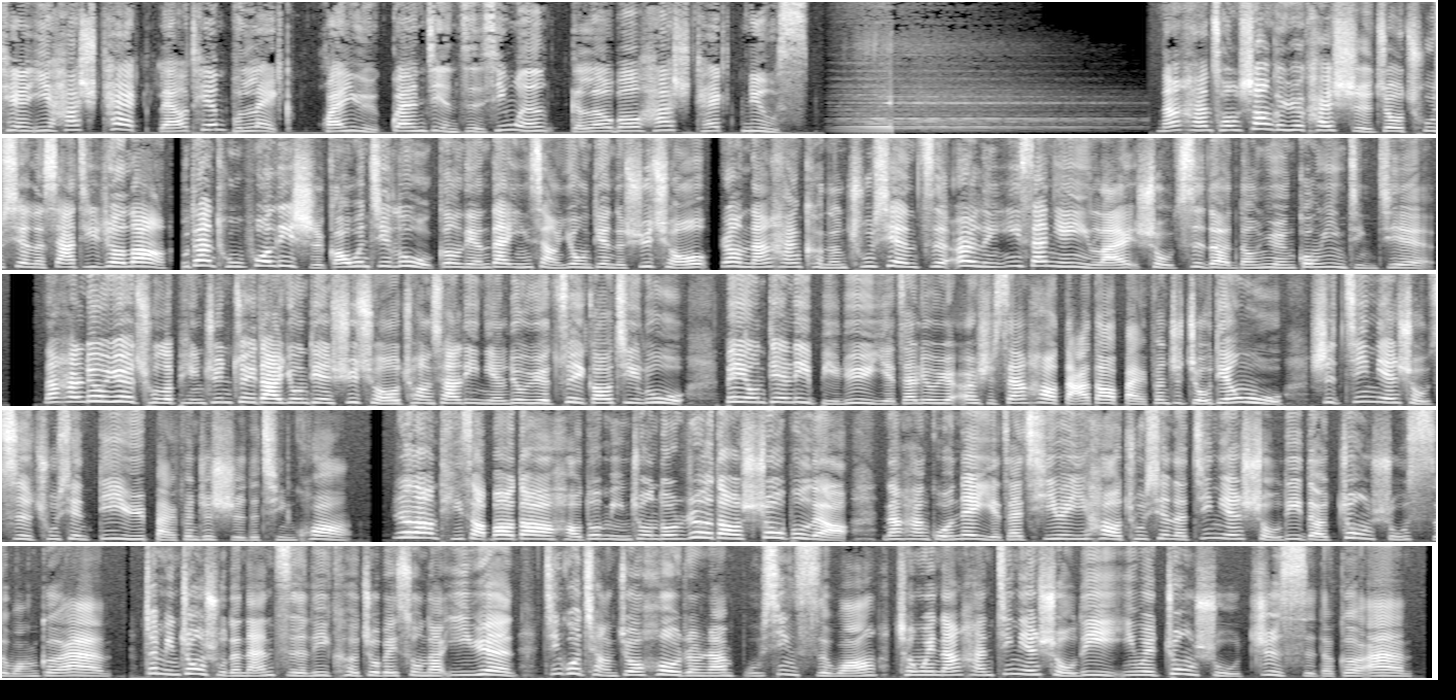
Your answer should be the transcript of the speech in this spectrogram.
天一 hashtag 聊天不累，环宇关键字新闻 global hashtag news。南韩从上个月开始就出现了夏季热浪，不但突破历史高温纪录，更连带影响用电的需求，让南韩可能出现自二零一三年以来首次的能源供应警戒。南韩六月除了平均最大用电需求创下历年六月最高纪录，备用电力比率也在六月二十三号达到百分之九点五，是今年首次出现低于百分之十的情况。热浪提早报道，好多民众都热到受不了。南韩国内也在七月一号出现了今年首例的中暑死亡个案。这名中暑的男子立刻就被送到医院，经过抢救后仍然不幸死亡，成为南韩今年首例因为中暑致死的个案。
